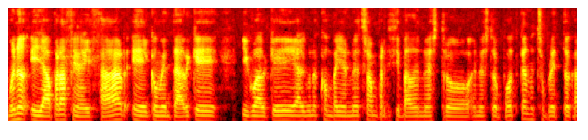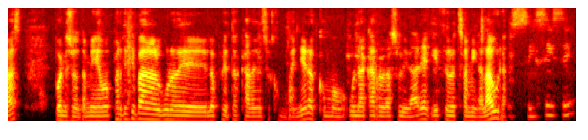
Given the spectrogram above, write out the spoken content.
Bueno, y ya para finalizar, eh, comentar que igual que algunos compañeros nuestros han participado en nuestro, en nuestro podcast, nuestro proyecto Cast, Por eso también hemos participado en algunos de los proyectos que hacen sus compañeros, como una carrera solidaria que hizo nuestra amiga Laura. Sí, sí, sí,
